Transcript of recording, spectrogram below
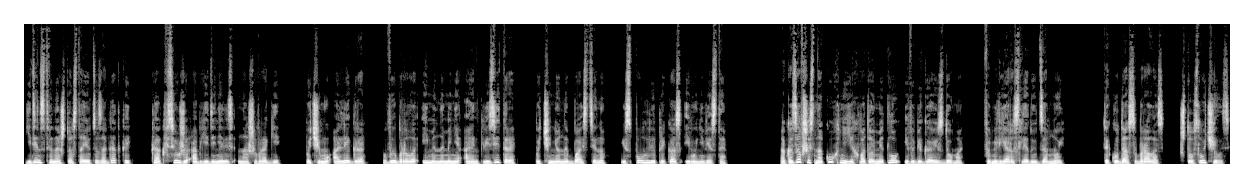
Единственное, что остается загадкой, как все же объединились наши враги, почему Аллегра выбрала именно меня, а инквизиторы, подчиненные Бастину, исполнили приказ его невесты. Оказавшись на кухне, я хватаю метлу и выбегаю из дома. Фамильяр следует за мной. «Ты куда собралась? Что случилось?»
